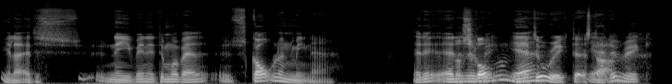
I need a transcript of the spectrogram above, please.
Eller er det... Nej, vent, det må være øh, skovlen, mener jeg. Er det, er Nå, det skovlen? Rick? Ja, det er jo Rick, der er Ja, starten. det er Rick.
